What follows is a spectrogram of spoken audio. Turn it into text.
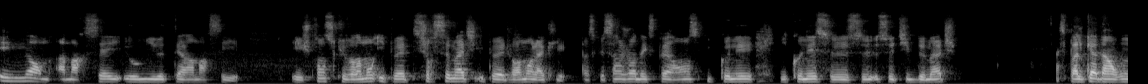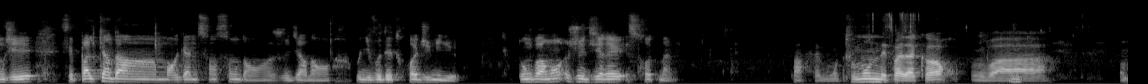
énorme à Marseille et au milieu de terrain marseillais. Et je pense que vraiment, il peut être sur ce match, il peut être vraiment la clé. Parce que c'est un joueur d'expérience, il connaît, il connaît ce, ce, ce type de match. C'est pas le cas d'un Rongier, c'est pas le cas d'un Morgan Sanson dans, je veux dire, dans, au niveau des trois du milieu. Donc vraiment, je dirais Strootman. Parfait. Bon, tout le monde n'est pas d'accord. On va, on,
